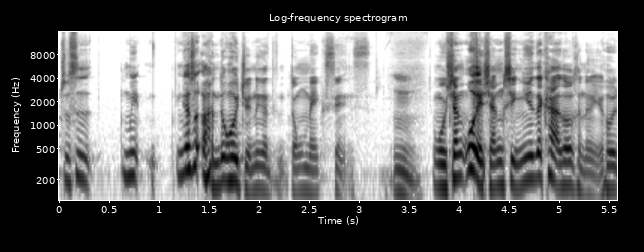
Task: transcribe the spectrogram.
就是没应该说很多人会觉得那个 don't make sense。嗯，我相我也相信，因为在看的时候可能也会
